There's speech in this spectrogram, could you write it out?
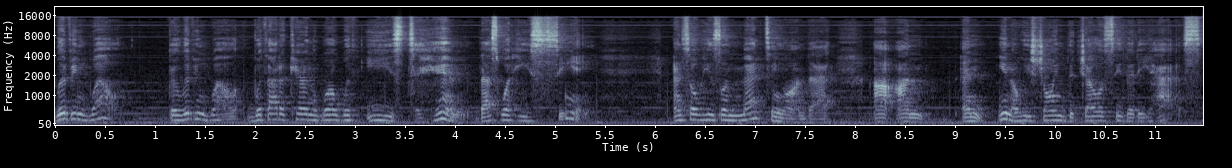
living well. They're living well without a care in the world with ease to him. That's what he's seeing. And so he's lamenting on that, uh, on and you know he's showing the jealousy that he has.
